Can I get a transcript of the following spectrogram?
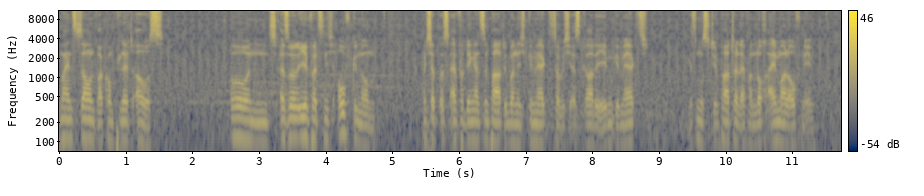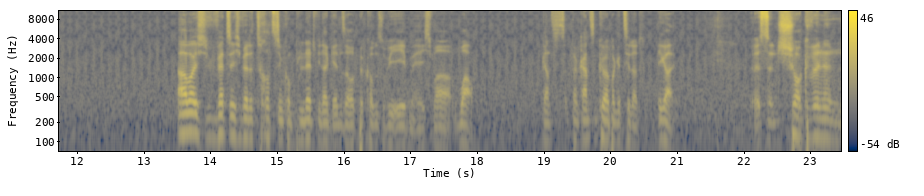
mein Sound war komplett aus. Und, also jedenfalls nicht aufgenommen. Ich habe das einfach den ganzen Part über nicht gemerkt, das habe ich erst gerade eben gemerkt. Jetzt muss ich den Part halt einfach noch einmal aufnehmen. Aber ich wette, ich werde trotzdem komplett wieder Gänsehaut bekommen, so wie eben. Ich war, wow. Ganz, mein ganzen Körper gezittert. Egal. Es sind Schockwellen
